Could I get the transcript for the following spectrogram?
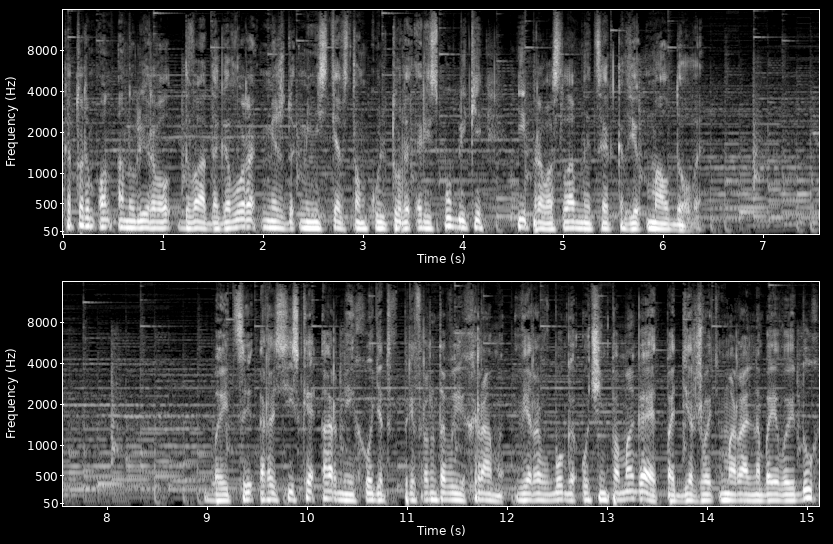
которым он аннулировал два договора между Министерством культуры республики и Православной церковью Молдовы. Бойцы российской армии ходят в прифронтовые храмы. Вера в Бога очень помогает поддерживать морально-боевой дух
